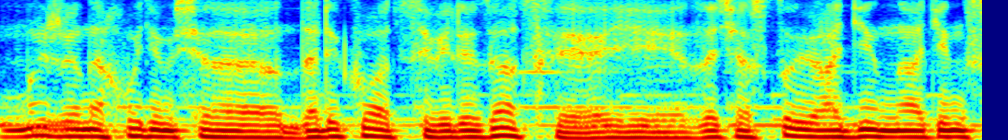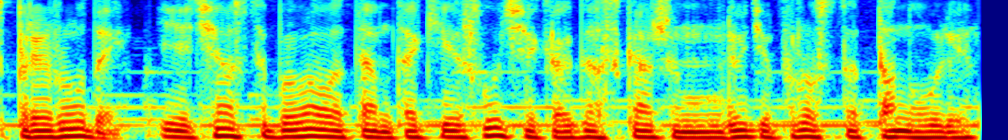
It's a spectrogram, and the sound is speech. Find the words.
Мы же находимся далеко от цивилизации и зачастую один на один с природой. И часто бывало там такие случаи, когда, скажем, люди просто тонули,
